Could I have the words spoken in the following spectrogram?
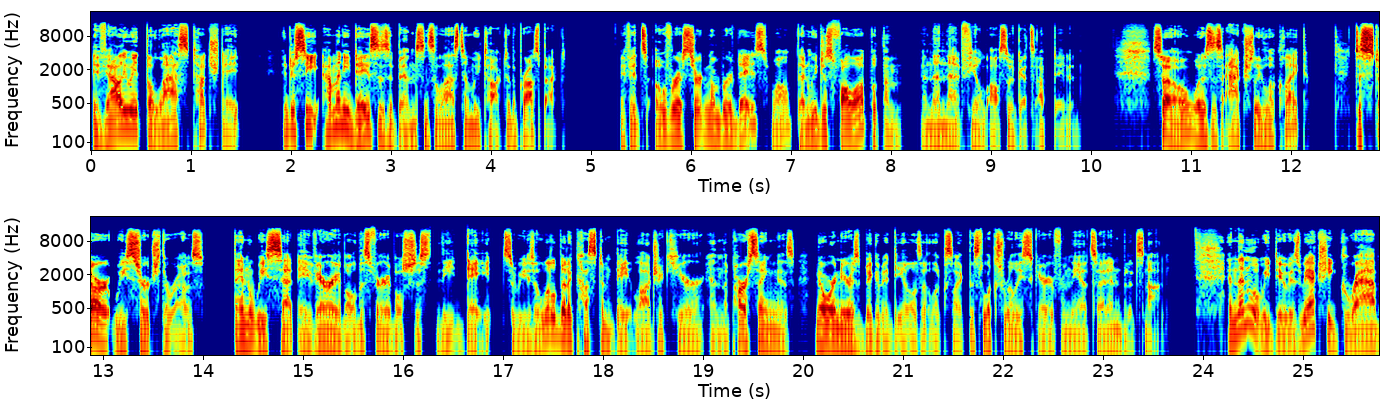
evaluate the last touch date, and just see how many days has it been since the last time we talked to the prospect. If it's over a certain number of days, well, then we just follow up with them, and then that field also gets updated. So, what does this actually look like? To start, we search the rows. Then we set a variable. This variable is just the date. So we use a little bit of custom date logic here, and the parsing is nowhere near as big of a deal as it looks like. This looks really scary from the outside in, but it's not. And then what we do is we actually grab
